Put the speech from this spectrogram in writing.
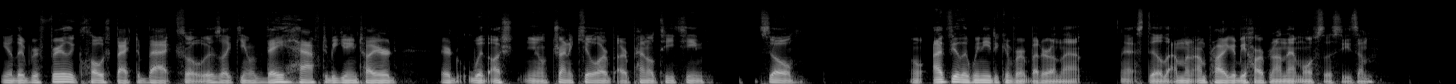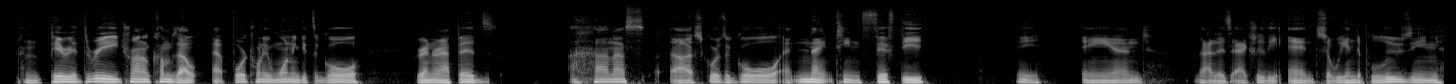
you know they were fairly close back to back. So it was like you know they have to be getting tired with us, you know, trying to kill our, our penalty team. So well, I feel like we need to convert better on that. Yeah, still, I'm I'm probably gonna be harping on that most of the season. And period three, Toronto comes out at 421 and gets a goal. Grand Rapids Hanas uh, scores a goal at 1950, and that is actually the end. So we end up losing.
